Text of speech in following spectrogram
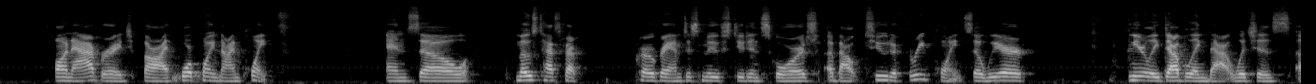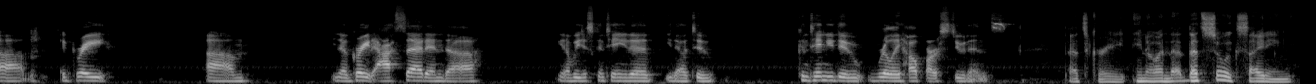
on average by 4.9 points. And so most test prep programs just move student scores about two to three points. So we're nearly doubling that, which is um, a great, um, you know, great asset. And, uh, you know, we just continue to, you know, to continue to really help our students. That's great. You know, and that, that's so exciting,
